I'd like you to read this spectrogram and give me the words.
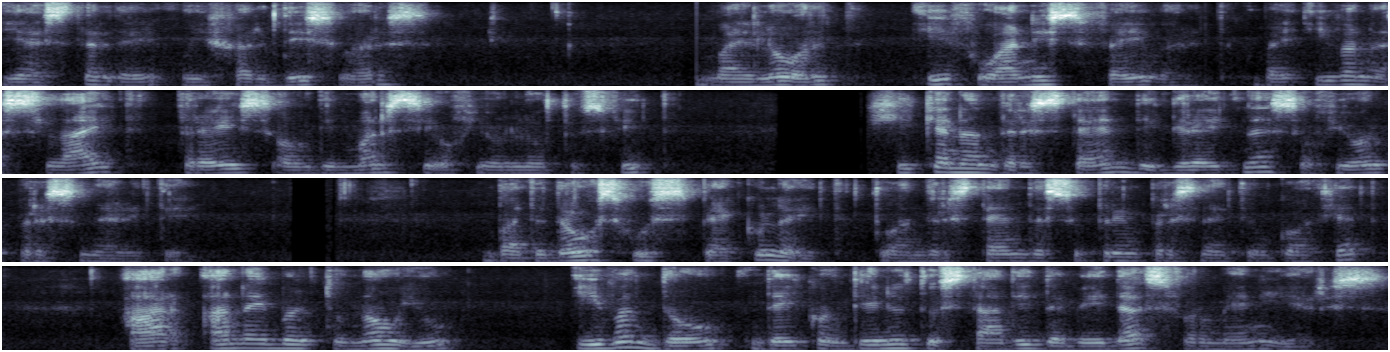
Yesterday we heard this verse My Lord, if one is favored by even a slight trace of the mercy of your lotus feet, he can understand the greatness of your personality. But those who speculate to understand the Supreme Personality of Godhead are unable to know you even though they continue to study the Vedas for many years.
